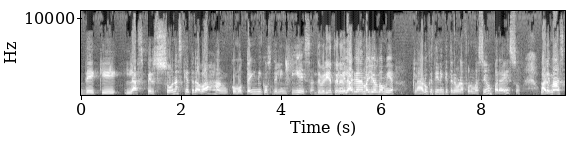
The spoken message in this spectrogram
de que las personas que trabajan como técnicos de limpieza Deberían tener en el área de mayordomía, claro que tienen que tener una formación para eso. Además,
